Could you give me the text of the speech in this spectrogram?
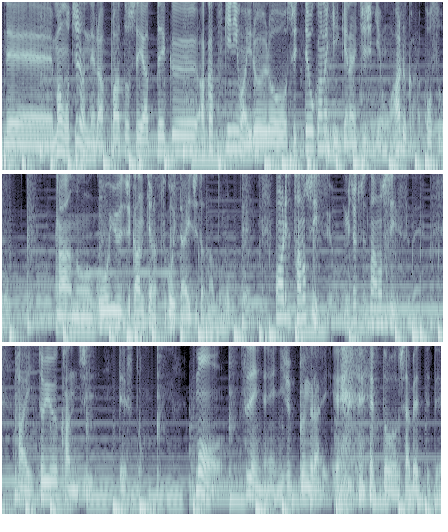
でまあもちろんねラッパーとしてやっていく暁にはいろいろ知っておかなきゃいけない知識もあるからこそ。あのこういう時間っていうのはすごい大事だなと思って、まあ、割と楽しいっすよ。めちゃくちゃ楽しいっすね。はい。という感じですと。もうすでにね20分ぐらいえーっと喋ってて。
